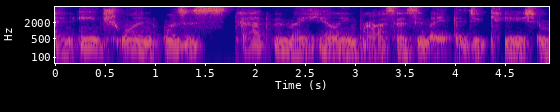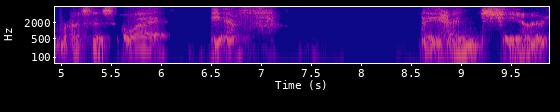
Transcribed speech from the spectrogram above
And each one was a step in my healing process, in my education process. What if they hadn't shared?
